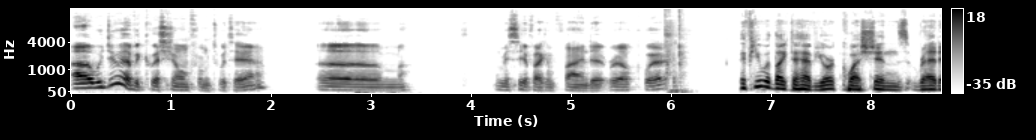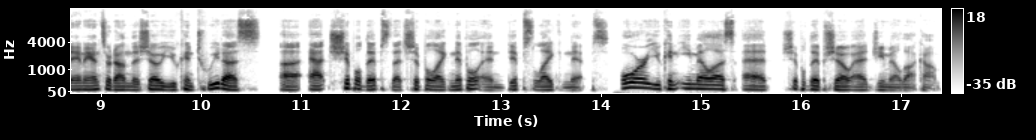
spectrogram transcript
Uh, we do have a question from Twitter. Um, Let me see if I can find it real quick. If you would like to have your questions read and answered on the show, you can tweet us uh, at shippledipps, that's shipple like nipple, and dips like nips. Or you can email us at shippledipshow at gmail.com.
